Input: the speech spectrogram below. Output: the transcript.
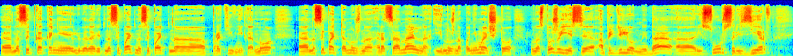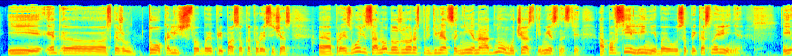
насып, как они любят говорить, насыпать, насыпать на противника. Но насыпать-то нужно рационально, и нужно понимать, что у нас тоже есть определенный да, ресурс, резерв, и, э, скажем, то количество боеприпасов, которое сейчас э, производится, оно должно распределяться не на одном участке местности, а по всей линии боевого соприкосновения. И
